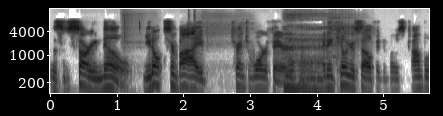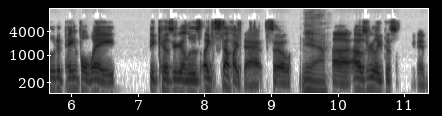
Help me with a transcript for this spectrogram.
Is, sorry, no. You don't survive trench warfare and then kill yourself in the most convoluted, painful way because you're gonna lose like stuff like that. So yeah. uh, I was really disappointed.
